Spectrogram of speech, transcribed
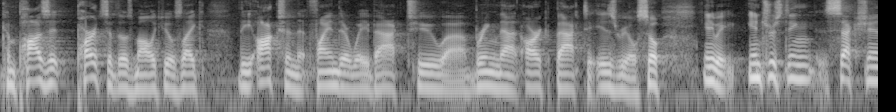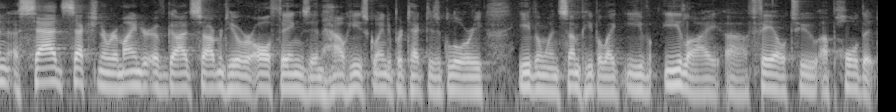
composite parts of those molecules like the oxen that find their way back to uh, bring that ark back to Israel. So, anyway, interesting section, a sad section, a reminder of God's sovereignty over all things and how He's going to protect His glory, even when some people like Eli uh, fail to uphold it.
